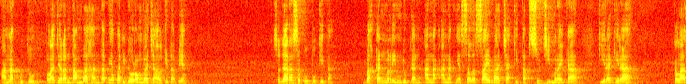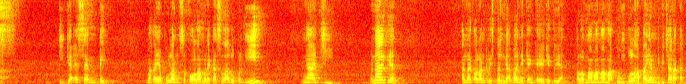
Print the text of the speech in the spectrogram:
anak butuh pelajaran tambahan. Tapi apa didorong baca Alkitab ya? Saudara sepupu kita bahkan merindukan anak-anaknya selesai baca kitab suci mereka kira-kira kelas 3 SMP. Makanya pulang sekolah mereka selalu pergi ngaji. Menarik ya? Anak orang Kristen nggak banyak yang kayak gitu ya. Kalau mama-mama kumpul apa yang dibicarakan?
